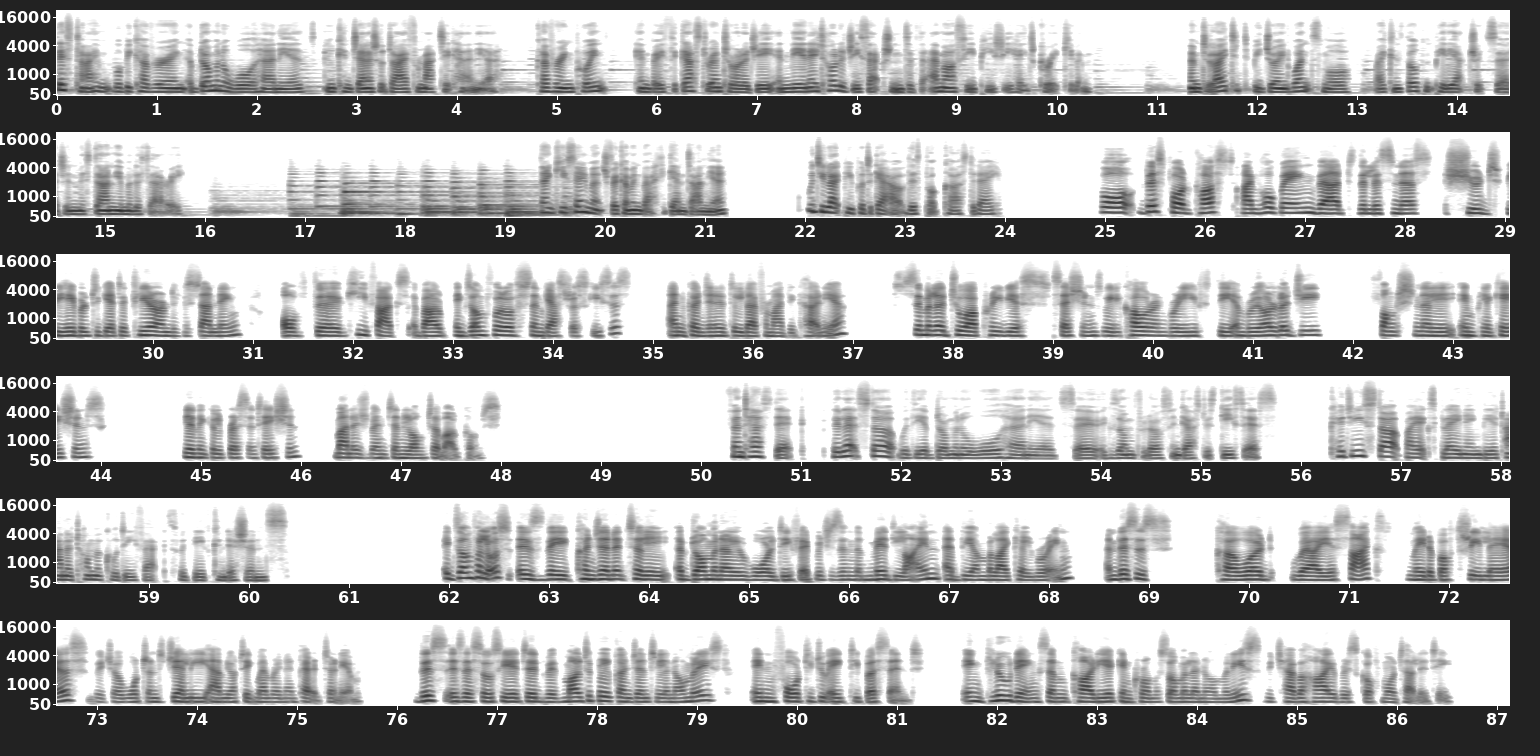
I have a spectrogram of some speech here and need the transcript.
This time, we'll be covering abdominal wall hernias and congenital diaphragmatic hernia, covering points in both the gastroenterology and neonatology sections of the MRCPCH curriculum. I'm delighted to be joined once more by consultant paediatric surgeon Ms. Dhanya Mullassery. Thank you so much for coming back again, Dhanya. Would you like people to get out of this podcast today? For this podcast, I'm hoping that the listeners should be able to get a clear understanding of the key facts about exomphalos and gastroschisis and congenital diaphragmatic hernia. Similar to our previous sessions, we'll cover in brief the embryology, functional implications, clinical presentation, management, and long term outcomes. Fantastic. So let's start with the abdominal wall hernias, so exomphalos and gastroschisis. Could you start by explaining the anatomical defects with these conditions? Exomphalos is the congenital abdominal wall defect, which is in the midline at the umbilical ring. And this is covered by a sac made up of three layers, which are Wharton's jelly, amniotic membrane, and peritoneum. This is associated with multiple congenital anomalies in 40 to 80%, including some cardiac and chromosomal anomalies, which have a high risk of mortality.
